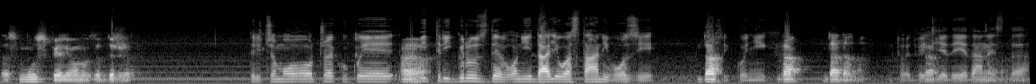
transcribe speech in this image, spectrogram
da smo uspjeli ono zadržati. Pričamo o čovjeku koji je Dmitri Gruzdev, on je dalje u Astani vozi, da, vozi kod njih. Da, da, da, da. To je 2011. Da.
